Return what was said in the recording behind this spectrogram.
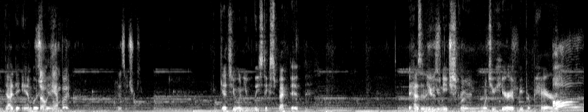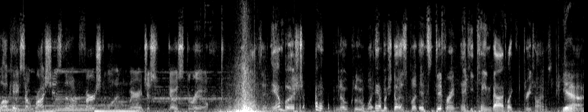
You died to ambush so again. ambush is a tricky. Gets you when you least expect it. It has a Use unique what screen. Once you hear it, be prepared. Oh, okay. So rush is the first one where it just goes through. Loves it. Ambush. I have no clue what ambush does, but it's different, and he came back like three times. Yeah,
